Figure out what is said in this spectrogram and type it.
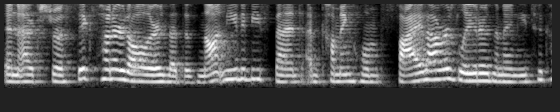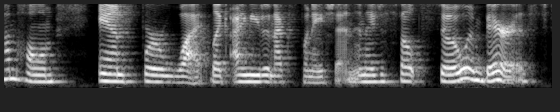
an extra $600 that does not need to be spent. I'm coming home five hours later than I need to come home. And for what? Like, I need an explanation. And I just felt so embarrassed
